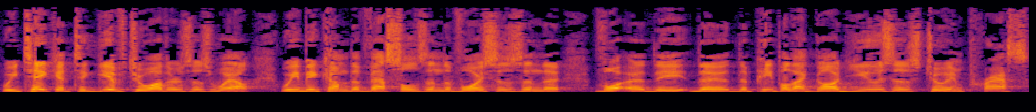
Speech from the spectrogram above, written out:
we take it to give to others as well. We become the vessels and the voices and the, uh, the, the, the people that God uses to impress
